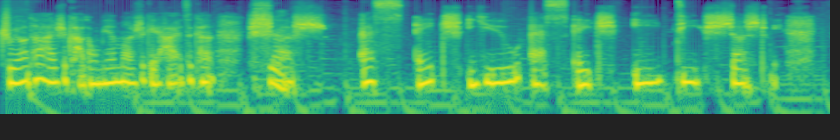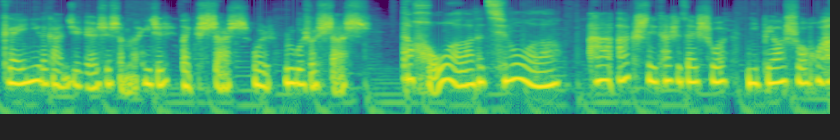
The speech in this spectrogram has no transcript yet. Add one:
主要它还是卡通片嘛，是给孩子看。Shush。S H U S H E D shushed me，给你的感觉是什么呢？一直 like shush，我如果说 shush 他吼我了，他欺负我了啊，actually 他是在说你不要说话。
